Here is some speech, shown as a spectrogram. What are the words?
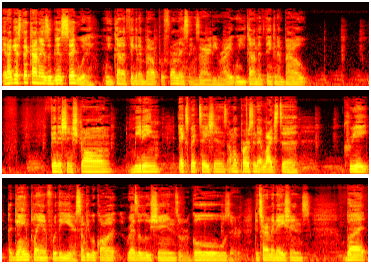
And I guess that kind of is a good segue when you kind of thinking about performance anxiety, right? When you kind of thinking about finishing strong, meeting expectations. I'm a person that likes to create a game plan for the year. Some people call it resolutions or goals or determinations. But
